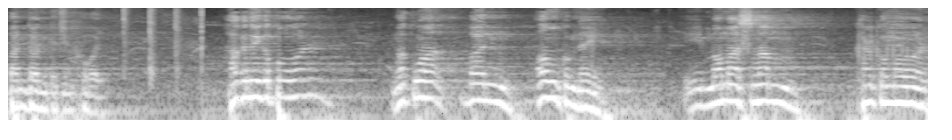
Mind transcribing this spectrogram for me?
bandon kajinkoy. Haganigapor, ngakuha ban ong kumnay. I mamaslam karkomor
